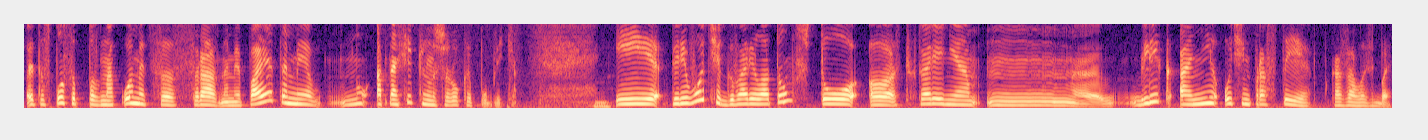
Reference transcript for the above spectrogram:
это способ познакомиться с разными поэтами ну, относительно широкой публики. И переводчик говорил о том, что э, стихотворения э, Глик, они очень простые, казалось бы.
